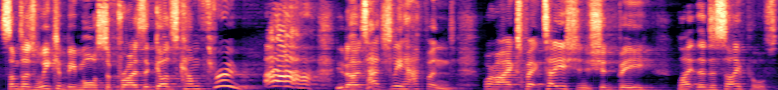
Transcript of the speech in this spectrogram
sometimes we can be more surprised that God's come through. Ah, you know, it's actually happened. Where our expectations should be like the disciples.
